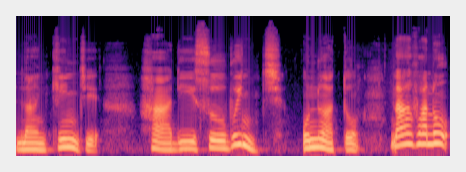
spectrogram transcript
南京寺ハーリー・スーブインチおのあとナーファの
